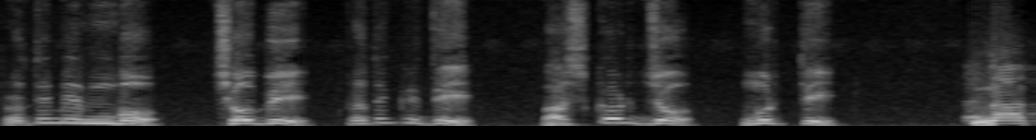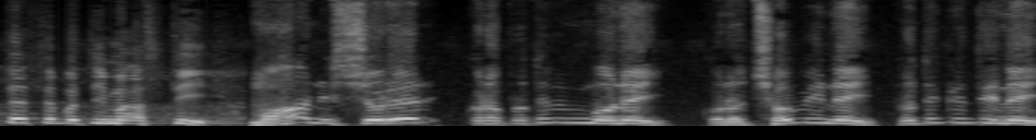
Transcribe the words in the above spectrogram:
প্রতিবিম্ব ছবি প্রতিকৃতি ভাস্কর্য মূর্তি। না তস্য প্রতিমা আস্তি মহান ঈশ্বরের কোন প্রতিবিম্ব নেই কোন ছবি নেই প্রতিকৃতি নেই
